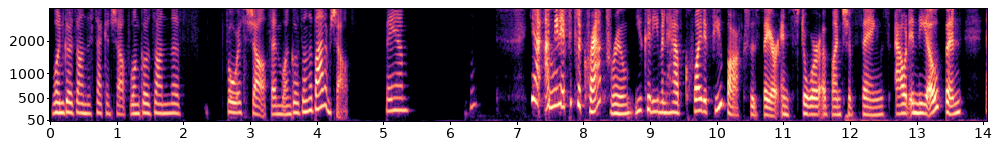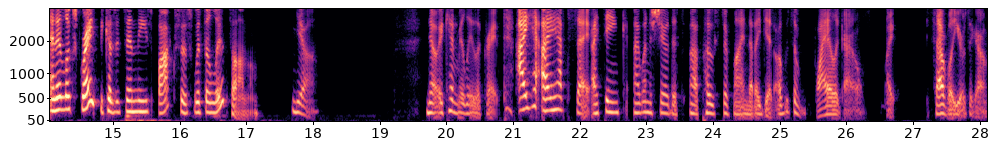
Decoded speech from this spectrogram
one goes on the second shelf, one goes on the f- fourth shelf, and one goes on the bottom shelf. Bam. Yeah, I mean, if it's a craft room, you could even have quite a few boxes there and store a bunch of things out in the open. And it looks great because it's in these boxes with the lids on them. Yeah. No, it can really look great. I I have to say, I think I want to share this uh, post of mine that I did. It was a while ago, several years ago,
